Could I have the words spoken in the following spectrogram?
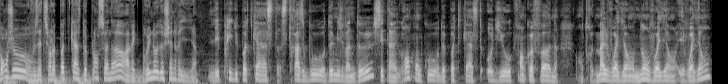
Bonjour, vous êtes sur le podcast de Plan Sonore avec Bruno de Chenerille. Les prix du podcast Strasbourg 2022, c'est un grand concours de podcasts audio francophones entre malvoyants, non-voyants et voyants,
